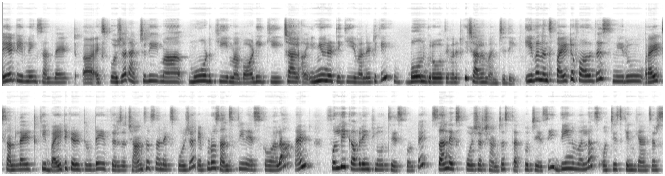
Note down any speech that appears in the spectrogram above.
late evening sunlight exposure actually మా మూడ్కి మా బాడీకి చాలా ఇమ్యూనిటీకి ఇవన్నిటికి బోన్ గ్రోత్ ఇవన్నిటికి చాలా మంచిది. Even in spite of all this మీరు బ్రైట్ సన్ లైట్కి బయటికి వెళ్తుంటే if there is a chance of sun exposure ఎప్పుడూ సన్ స్క్రీన్ వేసుకోవాలా? అండ్ ఫుల్లీ కవరింగ్ క్లోత్స్ వేసుకుంటే సన్ ఎక్స్పోజర్ ఛాన్సెస్ తక్కువ చేసి దీని వల్ల వచ్చే స్కిన్ క్యాన్సర్స్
